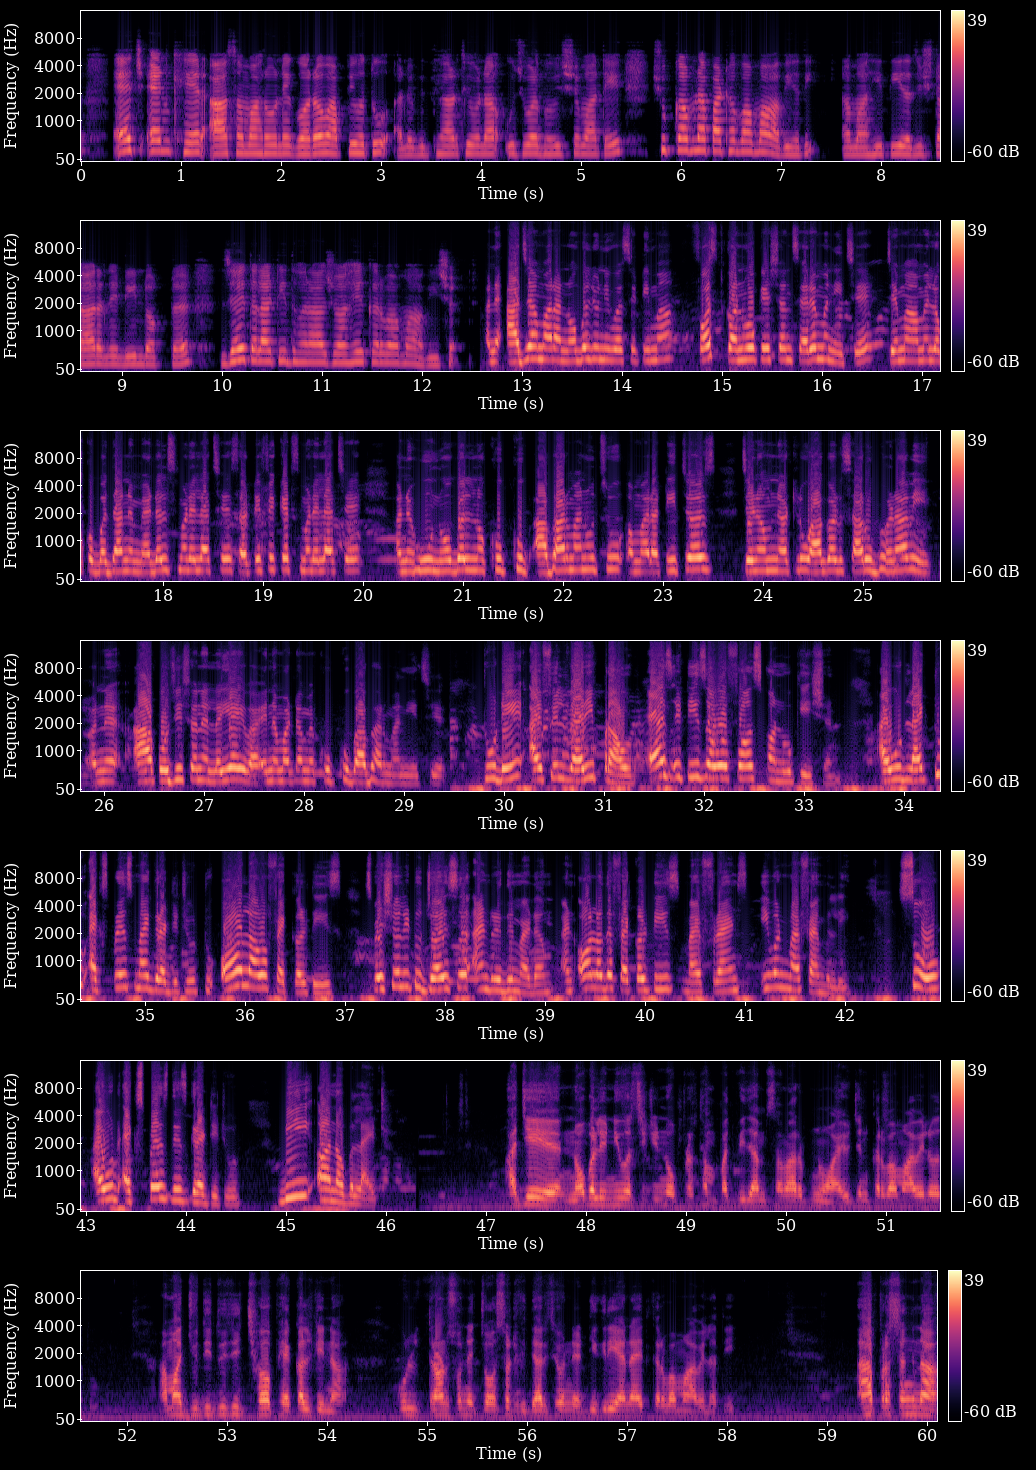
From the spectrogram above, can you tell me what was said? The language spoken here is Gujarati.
એચ. એન. ખેર આ સમારોહને ગૌરવ આપ્યું હતું અને વિદ્યાર્થીઓના ઉજ્જવળ ભવિષ્ય માટે શુભકામના પાઠવવામાં આવી હતી. આ માહિતી રજિસ્ટ્રાર અને ડીન ડોક્ટર જય તલાટી દ્વારા જાહેર કરવામાં આવી છે. અને આજે અમારા નોબલ યુનિવર્સિટીમાં ફર્સ્ટ કન્વોકેશન સેરેમની છે જેમાં અમે લોકો બધાને મેડલ્સ મળેલા છે સર્ટિફિકેટ્સ મળેલા છે અને હું નોબલનો ખૂબ ખૂબ આભાર માનું છું અમારા ટીચર્સ જેણે અમને આટલું આગળ સારું ભણાવી અને આ પોઝિશને લઈ આવ્યા એના માટે અમે ખૂબ ખૂબ આભાર માનીએ છીએ Today, I feel very proud as it is our first convocation. I would like to express my gratitude to all our faculties, especially to Joy sir and Riddhi madam, and all other faculties, my friends, even my family. So, I would express this gratitude be a Noblite આજે નોબલ યુનિવર્સિટીનો પ્રથમ પદવીદાન સમારંભનું આયોજન કરવામાં આવેલું હતું. આમાં જુદી જુદી છ ફેકલ્ટીના કુલ ત્રણસો ને ચોસઠ વિદ્યાર્થીઓને ડિગ્રી એનાયત કરવામાં આવેલ હતી. આ પ્રસંગના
